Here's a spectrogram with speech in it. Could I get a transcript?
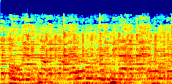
ਤੇ ਭੂਮੀ ਜਬ ਤੱਕ ਮੇਰ ਭੂਮੀ ਬਿਨਾ ਹੈ ਮੇਰ ਭੂਮੀ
